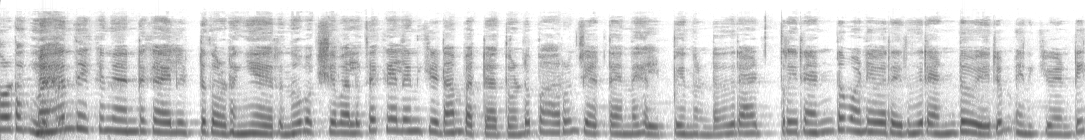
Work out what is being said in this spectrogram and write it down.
തുടങ്ങി മെഹന്തിയൊക്കെ ഞാൻ എന്റെ കയ്യിൽ ഇട്ട് തുടങ്ങിയായിരുന്നു. പക്ഷേ വലത്തെ കയ്യിൽ എനിക്ക് ഇടാൻ പറ്റാത്തതുകൊണ്ട് പാറും ചേട്ടൻ എന്നെ ഹെൽപ്പ് ചെയ്യുന്നുണ്ട്. അത് രാത്രി രണ്ട് മണി വരെ ഇരുന്ന് രണ്ടുപേരും എനിക്ക് വേണ്ടി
